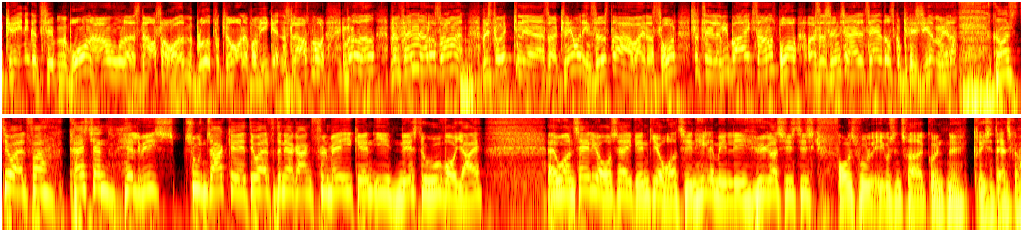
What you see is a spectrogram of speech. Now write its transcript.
mekaniker til med brune armhuler og snavs og rød med blod på knåerne fra weekendens slagsmål, jamen ved du hvad? Hvem fanden er der så, mand? Hvis du ikke knæ, altså, knipper din søster og arbejder sort, så taler vi bare ikke samme sprog, og så synes jeg alle talt, at du skulle pisse hjem med dig. Godt, det var alt fra Christian, heldigvis. Tusind tak, det var alt for den her gang. Følg med igen i næste uge, hvor jeg af uansagelige årsager igen giver ordet til en helt almindelig, hyggeracistisk, forholdsfuld, egocentreret, grøntende grisedansker.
